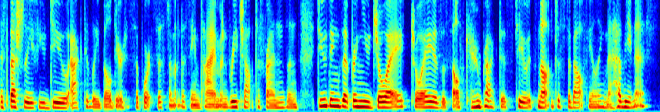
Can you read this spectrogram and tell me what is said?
especially if you do actively build your support system at the same time and reach out to friends and do things that bring you joy. Joy is a self care practice too. It's not just about feeling the heaviness.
